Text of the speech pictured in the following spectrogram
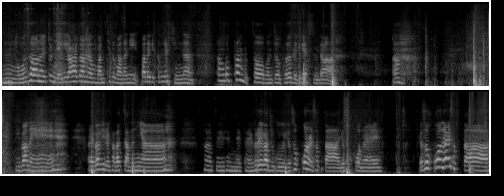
음, 원서는 좀 얘기가 하자면 많지도 많으니 빠르게 끝낼 수 있는 한국판부터 먼저 보여드리겠습니다. 아, 이번에 알바비를 받았지 않았냐. 하나, 둘, 셋, 넷, 다. 그래가지고 여섯 권을 샀다. 여섯 권을. 여섯 권을 샀다.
